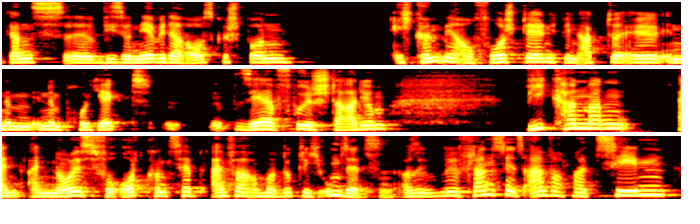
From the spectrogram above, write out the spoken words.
ganz äh, visionär wieder rausgesponnen. Ich könnte mir auch vorstellen, ich bin aktuell in einem, in einem Projekt, äh, sehr frühes Stadium. Wie kann man ein, ein neues Vor-Ort-Konzept einfach auch mal wirklich umsetzen? Also wir pflanzen jetzt einfach mal zehn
